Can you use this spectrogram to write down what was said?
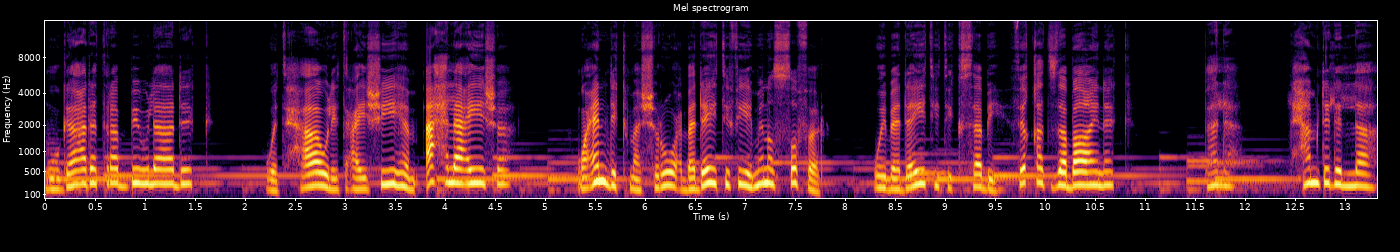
مو قاعدة تربي ولادك وتحاولي تعيشيهم أحلى عيشة وعندك مشروع بديتي فيه من الصفر. وبديتي تكسبي ثقة زباينك. بلى الحمد لله.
